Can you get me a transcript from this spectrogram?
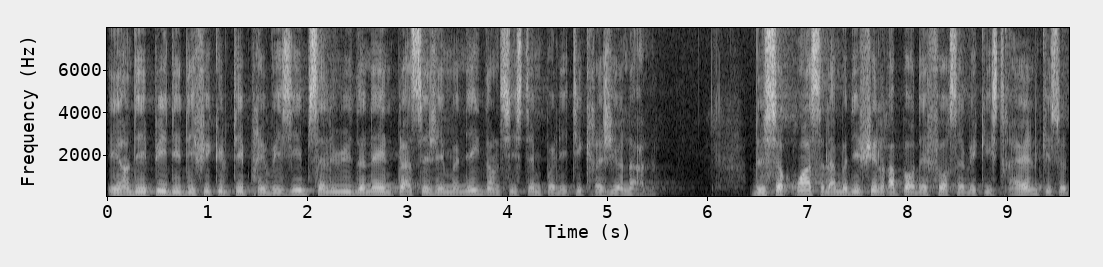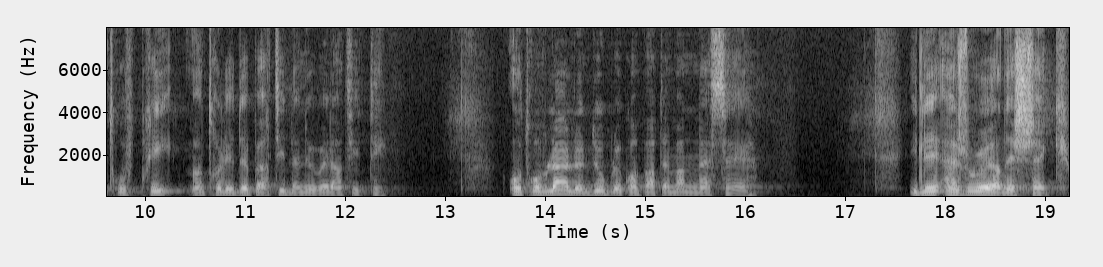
et en dépit des difficultés prévisibles, ça lui donnait une place hégémonique dans le système politique régional. De surcroît, cela a modifié le rapport des forces avec Israël, qui se trouve pris entre les deux parties de la nouvelle entité. On trouve là le double comportement de Nasser. Il est un joueur d'échecs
